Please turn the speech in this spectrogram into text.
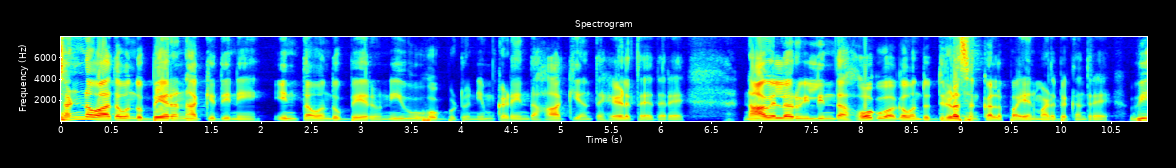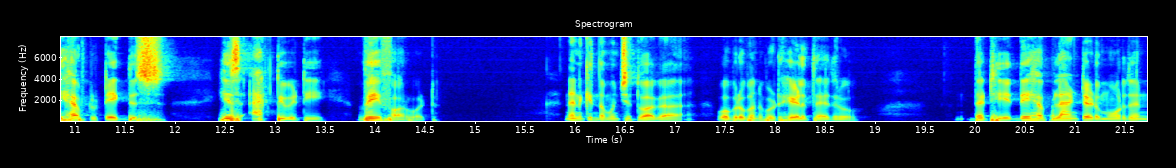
ಸಣ್ಣವಾದ ಒಂದು ಬೇರನ್ನು ಹಾಕಿದ್ದೀನಿ, ಇಂಥ ಒಂದು ಬೇರು ನೀವು ಹೋಗ್ಬಿಟ್ಟು ನಿಮ್ಮ ಕಡೆಯಿಂದ ಹಾಕಿ ಅಂತ ಹೇಳ್ತಾ ಇದ್ದಾರೆ ನಾವೆಲ್ಲರೂ ಇಲ್ಲಿಂದ ಹೋಗುವಾಗ ಒಂದು ದೃಢ ಸಂಕಲ್ಪ ಏನು ಮಾಡಬೇಕಂದ್ರೆ we have to take this his activity way forward ನನಗಿಂತ ಮುಂಚಿತವಾಗ ಒಬ್ಬರು ಬಂದುಬಿಟ್ಟು ಹೇಳ್ತಾ ಇದ್ರು that he they have planted more than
